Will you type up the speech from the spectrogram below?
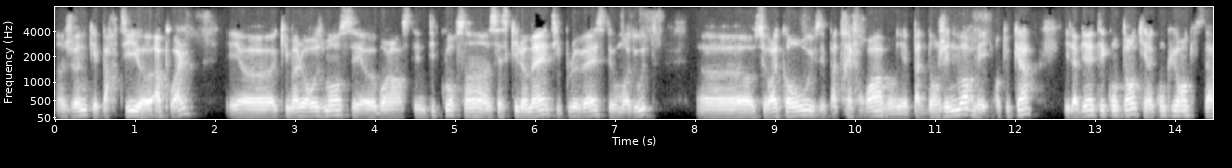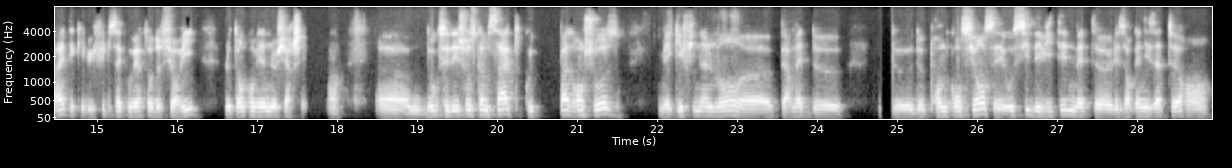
un jeune qui est parti à poil et qui malheureusement, c'est bon, c'était une petite course, hein, 16 km, il pleuvait, c'était au mois d'août. Euh, c'est vrai qu'en haut, il faisait pas très froid, il n'y avait pas de danger de mort, mais en tout cas, il a bien été content qu'il y ait un concurrent qui s'arrête et qui lui file sa couverture de survie le temps qu'on vienne le chercher. Euh, donc, c'est des choses comme ça qui coûtent pas grand-chose, mais qui finalement euh, permettent de, prendre conscience et aussi d'éviter de mettre les organisateurs en,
